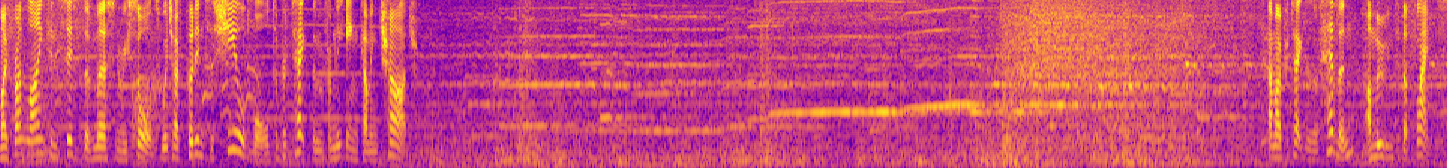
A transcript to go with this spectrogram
My front line consists of mercenary swords, which I've put into shield wall to protect them from the incoming charge. And my Protectors of Heaven are moving to the flanks.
